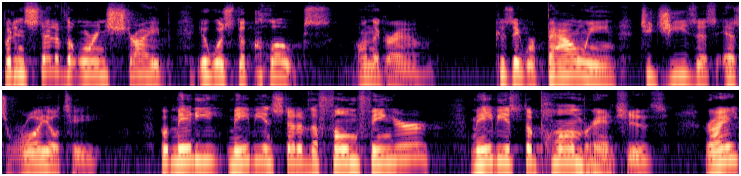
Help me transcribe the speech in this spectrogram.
but instead of the orange stripe, it was the cloaks on the ground because they were bowing to Jesus as royalty. But maybe, maybe instead of the foam finger, maybe it's the palm branches, right?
